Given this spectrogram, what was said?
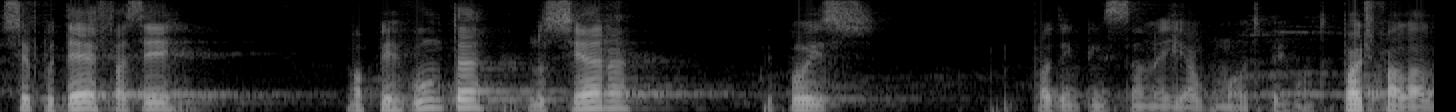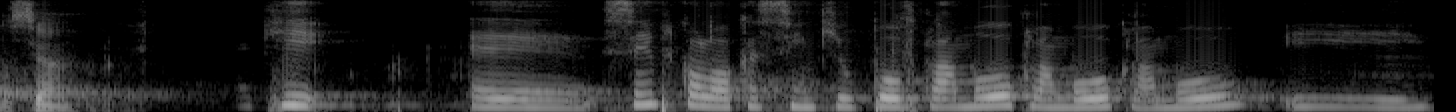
Se puder fazer uma pergunta, Luciana, depois podem pensando aí alguma outra pergunta. Pode falar, Luciana. É que é, sempre coloca assim que o povo clamou, clamou, clamou e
